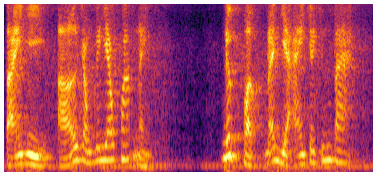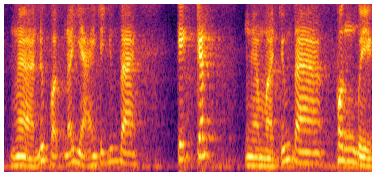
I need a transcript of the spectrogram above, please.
tại vì ở trong cái giáo pháp này, đức phật đã dạy cho chúng ta là đức phật đã dạy cho chúng ta cái cách mà chúng ta phân biệt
